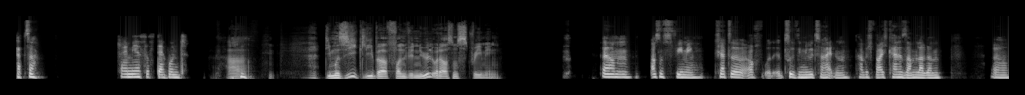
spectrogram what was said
Katze. Bei mir ist es der Hund. Ah. Die Musik lieber von Vinyl oder aus dem Streaming? Ähm, aus dem Streaming. Ich hatte auch zu Vinylzeiten, habe ich, war ich keine Sammlerin. Äh,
